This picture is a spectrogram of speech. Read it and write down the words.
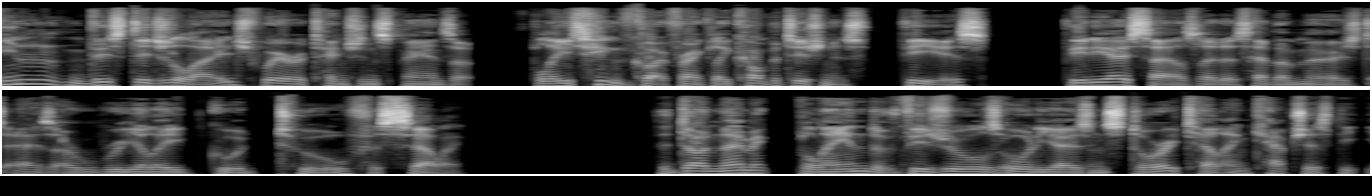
In this digital age where attention spans are fleeting, quite frankly, competition is fierce, video sales letters have emerged as a really good tool for selling. The dynamic blend of visuals, audios, and storytelling captures the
